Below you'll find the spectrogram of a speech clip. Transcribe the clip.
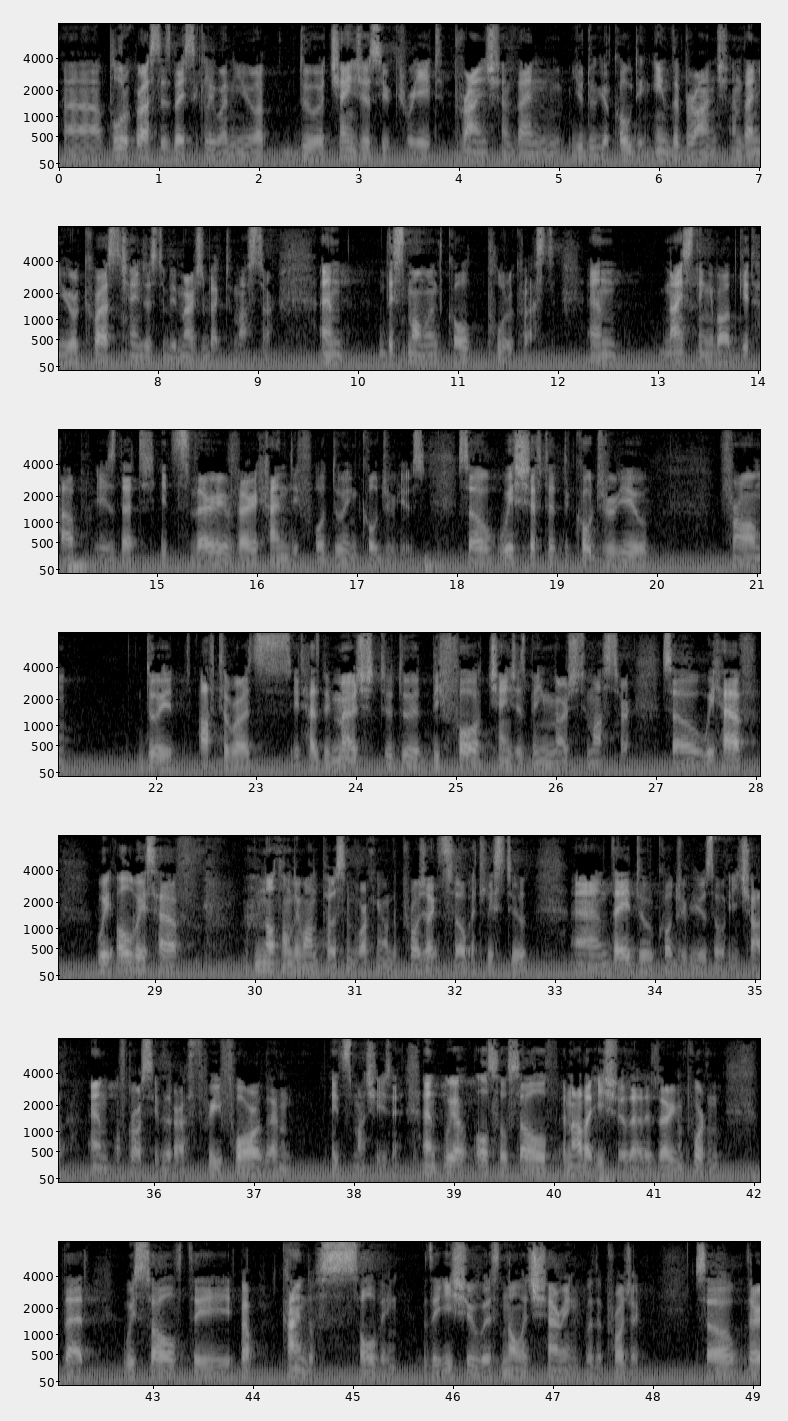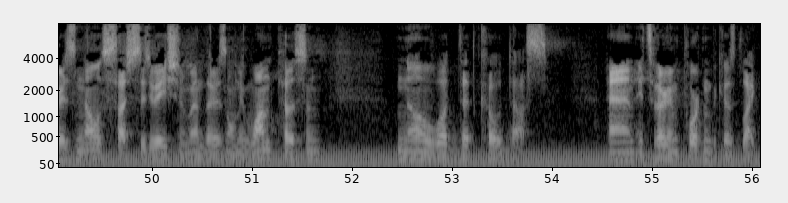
Uh, pull request is basically when you do changes, you create a branch, and then you do your coding in the branch, and then you request changes to be merged back to master. And this moment called pull request. And nice thing about GitHub is that it's very, very handy for doing code reviews. So we shifted the code review from do it afterwards it has been merged to do it before changes being merged to master. So we have, we always have not only one person working on the project, so at least two, and they do code reviews of each other. And of course, if there are three, four, then it's much easier. And we also solve another issue that is very important, that we solve the, well, kind of solving the issue with knowledge sharing with the project. So there is no such situation when there is only one person know what that code does. And it's very important because like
